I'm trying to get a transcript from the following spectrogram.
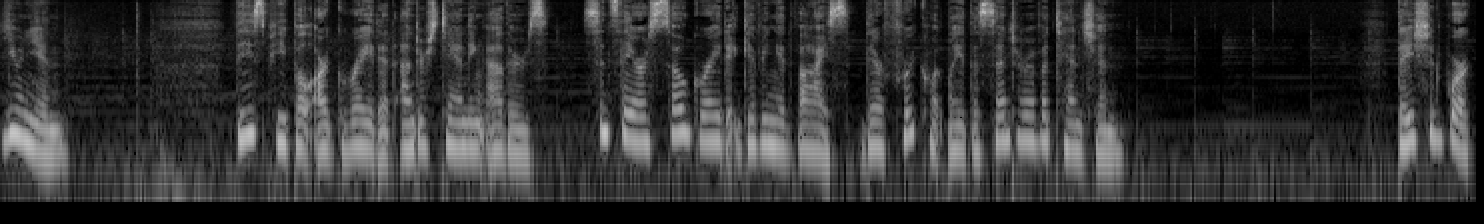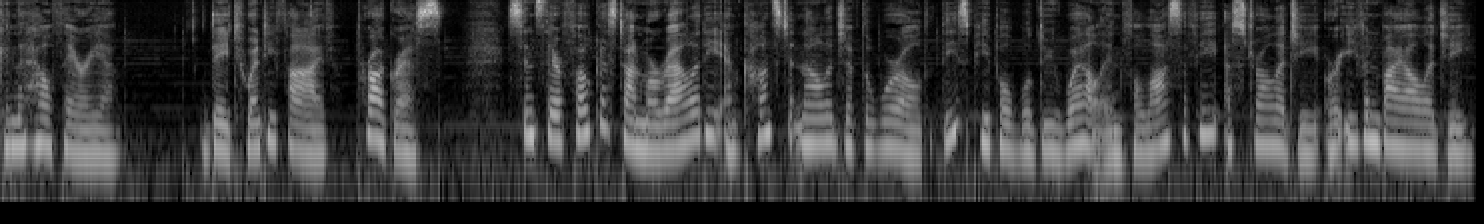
Union. These people are great at understanding others. Since they are so great at giving advice, they're frequently the center of attention. They should work in the health area. Day 25 Progress. Since they're focused on morality and constant knowledge of the world, these people will do well in philosophy, astrology, or even biology.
